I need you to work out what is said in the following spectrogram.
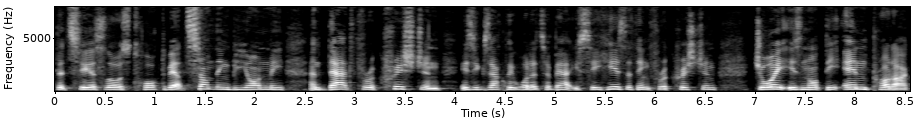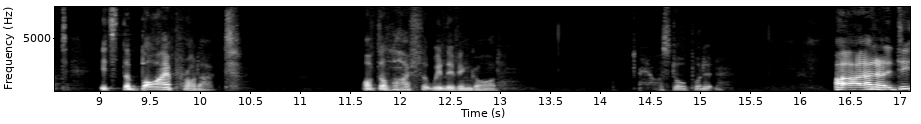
that C.S. Lewis talked about, something beyond me. And that, for a Christian, is exactly what it's about. You see, here's the thing for a Christian joy is not the end product, it's the byproduct of the life that we live in God. How I put it? I, I don't know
